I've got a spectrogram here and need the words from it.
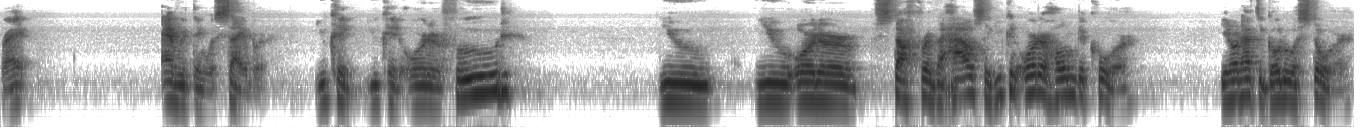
right? Everything was cyber. You could you could order food. You you order stuff for the house. Like you can order home decor. You don't have to go to a store.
